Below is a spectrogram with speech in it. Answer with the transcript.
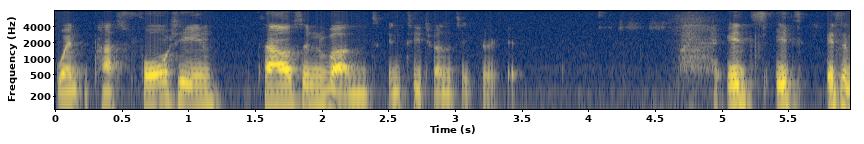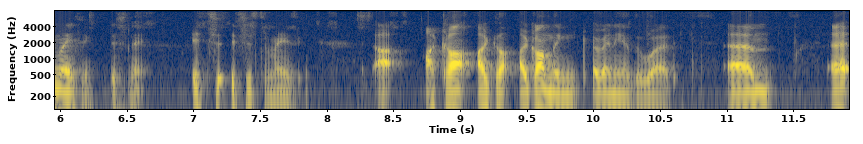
went past 14,000 runs in T20 cricket. It's it's it's amazing, isn't it? It's it's just amazing. Uh, I can't I can't I can't think of any other word. Um, uh,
